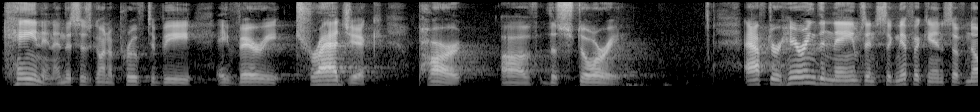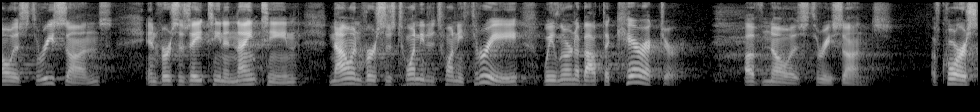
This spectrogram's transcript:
Canaan. And this is going to prove to be a very tragic part of the story. After hearing the names and significance of Noah's three sons, in verses 18 and 19, now in verses 20 to 23, we learn about the character of Noah's three sons. Of course,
